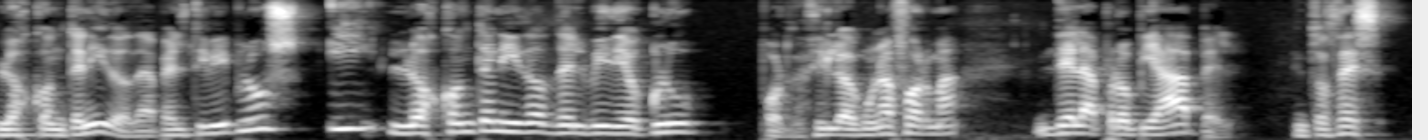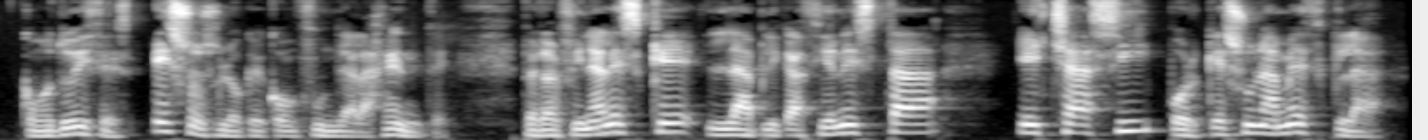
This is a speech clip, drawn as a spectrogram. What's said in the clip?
los contenidos de Apple TV Plus y los contenidos del videoclub, por decirlo de alguna forma, de la propia Apple. Entonces, como tú dices, eso es lo que confunde a la gente. Pero al final es que la aplicación está hecha así porque es una mezcla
